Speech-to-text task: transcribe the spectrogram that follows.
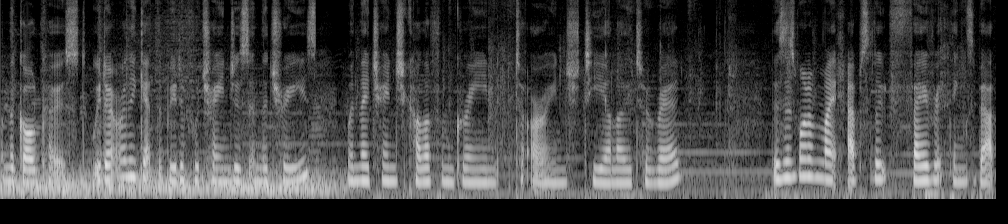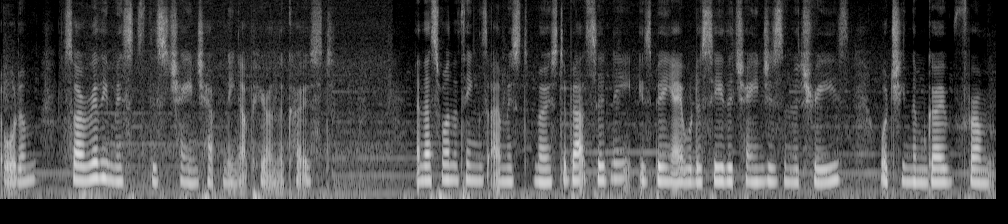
on the Gold Coast, we don't really get the beautiful changes in the trees when they change colour from green to orange to yellow to red. This is one of my absolute favourite things about autumn, so I really missed this change happening up here on the coast. And that's one of the things I missed most about Sydney is being able to see the changes in the trees, watching them go from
